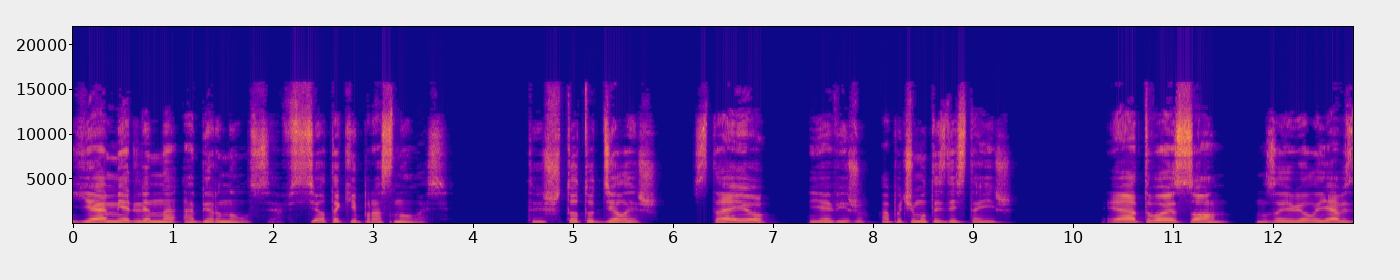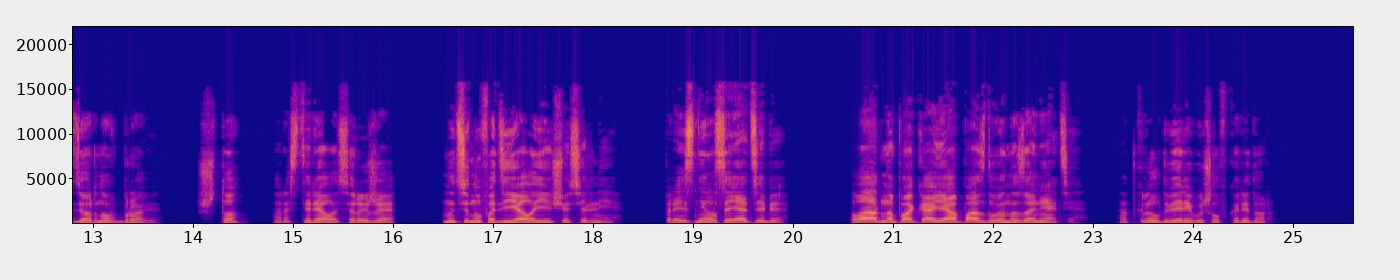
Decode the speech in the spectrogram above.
Я медленно обернулся. Все-таки проснулась. «Ты что тут делаешь?» «Стою». «Я вижу. А почему ты здесь стоишь?» «Я твой сон», — заявил я, вздернув брови. «Что?» — растерялась рыжая, натянув одеяло еще сильнее. «Приснился я тебе. Ладно, пока я опаздываю на занятия». Открыл дверь и вышел в коридор.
